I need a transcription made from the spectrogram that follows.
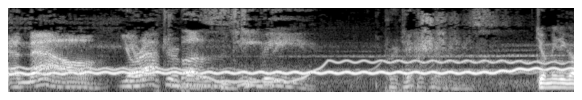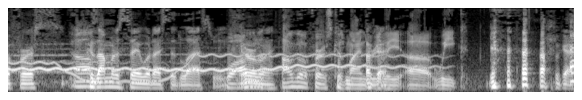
And now, your AfterBuzz TV predictions. Do you want me to go first? Because I'm going to say what I said last week. Well, I'm Or gonna, I'll go first because mine's Okay. really uh, weak. okay,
